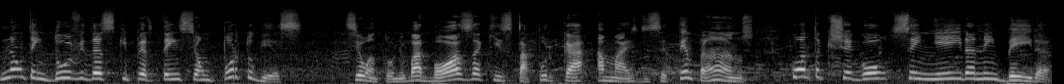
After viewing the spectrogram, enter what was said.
não tem dúvidas que pertence a um português. Seu Antônio Barbosa, que está por cá há mais de 70 anos, conta que chegou sem eira nem beira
